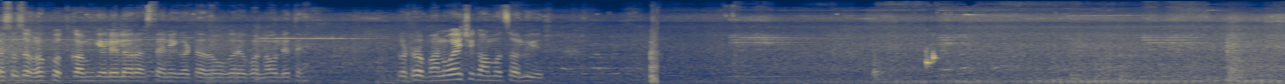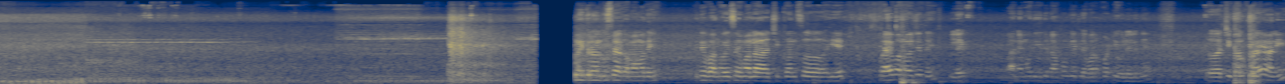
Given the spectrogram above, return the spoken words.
असं सगळं खोदकाम केलेलं रस्त्याने गटर वगैरे बनवले ते गटर बनवायची कामं चालू आहेत. मित्रांनो दुसऱ्या कामामध्ये इथे बनवायचं आहे मला चिकनचं हे. फ्राय बनवायचे ते लेग पाण्यामध्ये इथे टाकून घेतले बर्फात ठेवलेले ते तर चिकन फ्राय आणि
